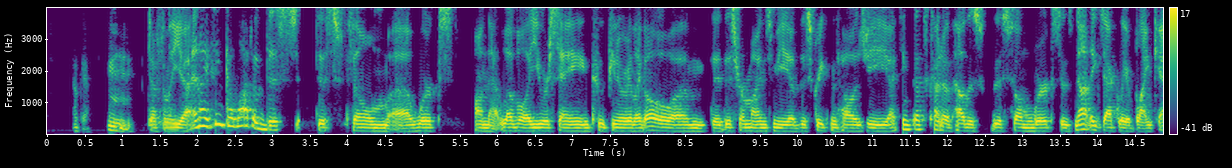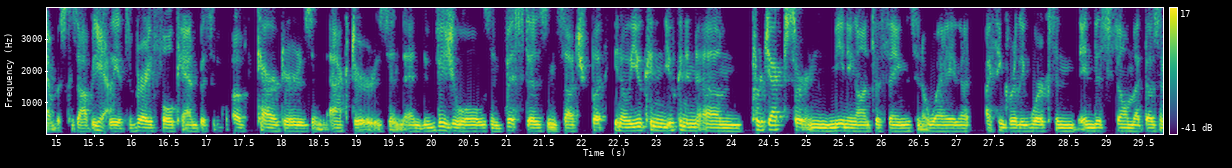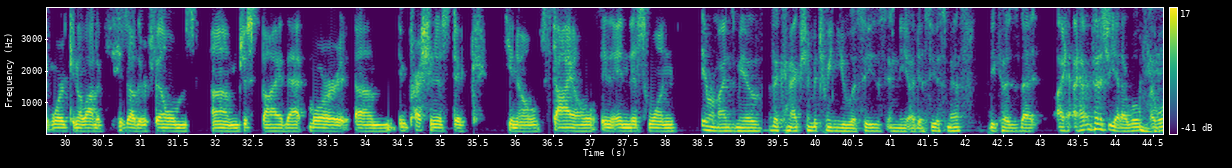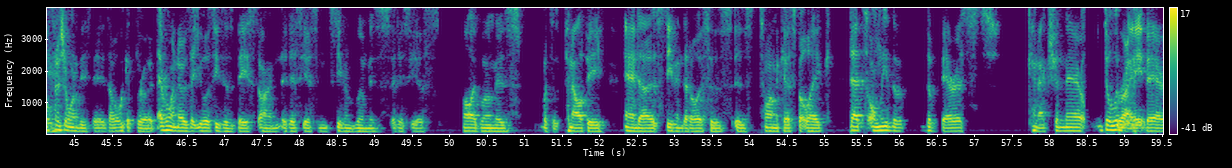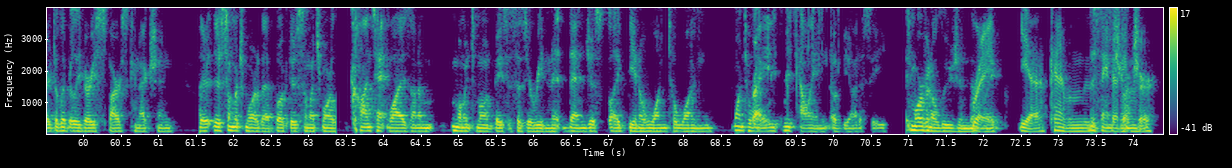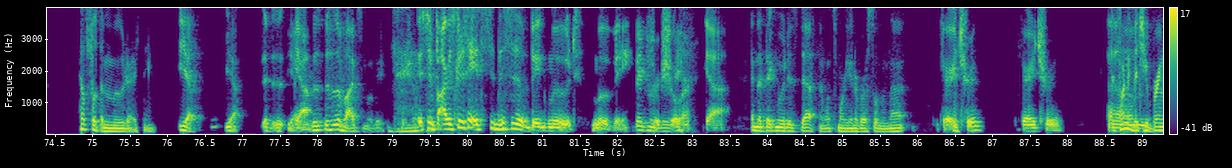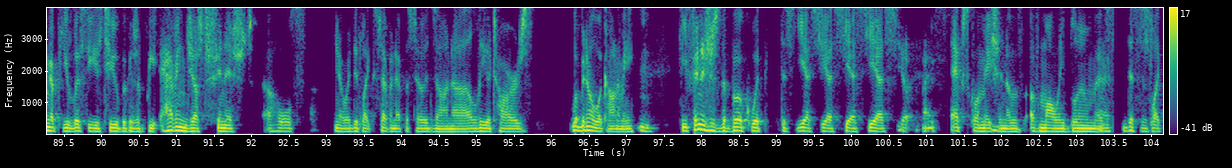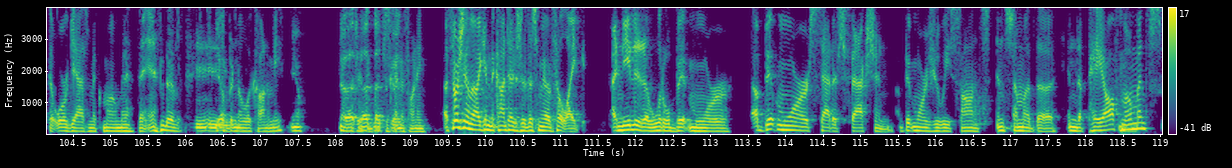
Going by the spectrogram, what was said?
Mm, definitely, yeah. And I think a lot of this this film uh, works on that level. You were saying, Coop, you know, you're like, oh, um, th- this reminds me of this Greek mythology. I think that's kind of how this this film works. Is not exactly a blank canvas because obviously it's a very full canvas of, of characters and actors and and visuals and vistas and such. But you know, you can you can um, project certain meaning onto things in a way that I think really works in in this film that doesn't work in a lot of his other films um, just by that more um, impressionistic you know style in, in this one It reminds me of the connection between Ulysses and the Odysseus myth because that I, I haven't finished it yet. I will. I will finish it one of these days. I will get through it. Everyone knows that Ulysses is based on Odysseus, and Stephen Bloom is Odysseus. Molly Bloom is what's it, Penelope, and uh, Stephen Dedalus is is Telemachus. But like that's only the the barest connection there. Deliberately Right. bare, deliberately very sparse connection. There, there's so much more to that book. There's so much more content wise on a moment to moment basis as you're reading it than just like being a one to one one to one Right. retelling of the Odyssey. It's more of an illusion than Right. like Yeah. Kind of a mood. the same setting. structure. Helps with the mood, I think. Yeah, yeah, It- it- yeah. Yeah. This, this is a vibes movie, for sure. it's a, i was going to say it's this is a big mood movie Big for mood sure yeah and the big mood is death. And what's more universal than that? Very true very true It's funny that you Um, bring up Ulysses too, because we having just finished a whole, you know, I did like seven episodes on uh, Lyotard's libidinal economy. Mm. He finishes the book with this yes, yes, yes, yes Yep, nice. exclamation of of Molly Bloom as Nice. this is like the orgasmic moment at the end of mm, Yep. libidinal economy. No, that, that, that's was kind of funny, especially like in the context of this movie. I felt like I needed a little bit more, a bit more satisfaction, a bit more jouissance in some of the in the payoff Mhm. moments.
